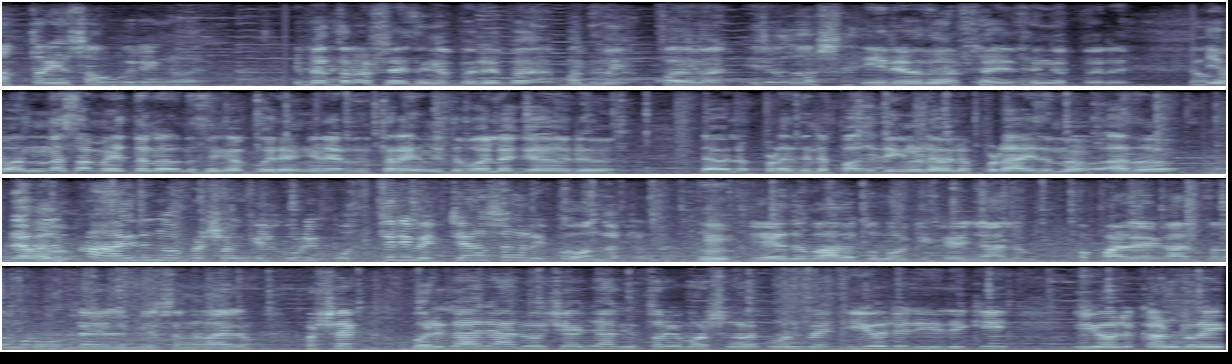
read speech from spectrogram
അത്രയും സൗകര്യങ്ങൾ ഇപ്പൊ എത്ര വർഷമായി സിംഗപ്പൂർ ഇപ്പൊ ഇരുപത് വർഷം ഇരുപത് വർഷമായി സിംഗപ്പൂര്. ഈ വന്ന സമയത്തുണ്ടായിരുന്ന സിംഗപ്പൂർ എങ്ങനെയായിരുന്നു? ഇത്രയും ഇതുപോലൊക്കെ ഒരു ഡെവലപ്ഡ് ഇതിന്റെ പകുതി ഡെവലപ്ഡ് ആയിരുന്നു? അതോ ഡെവലപ്ഡ് ആയിരുന്നു പക്ഷെ എങ്കിൽ കൂടി ഒത്തിരി വ്യത്യാസങ്ങൾ ഇപ്പൊ വന്നിട്ടുണ്ട്. ഏത് ഭാഗത്ത് നോക്കിക്കഴിഞ്ഞാലും ഇപ്പൊ പഴയ കാലത്ത് നമ്മൾ റോഡിലായാലും ബീസങ്ങളായാലും പക്ഷെ ഒരു കാര്യം ആലോചിച്ച് കഴിഞ്ഞാൽ ഇത്രയും വർഷങ്ങൾക്ക് മുൻപ് ഈ ഒരു രീതിക്ക് ഈ ഒരു കൺട്രി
